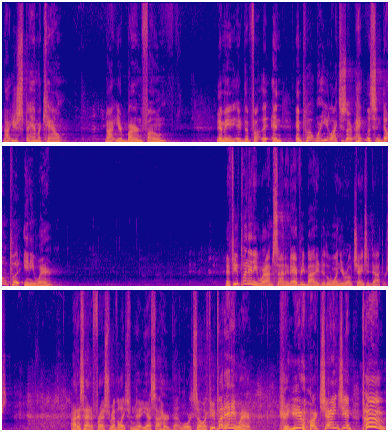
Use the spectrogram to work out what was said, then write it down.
not your spam account, not your burn phone. I mean, the, and, and put where you'd like to serve. Hey, listen, don't put anywhere. If you put anywhere, I'm signing everybody to the one year old changing diapers. I just had a fresh revelation from heaven. Yes, I heard that, Lord. So if you put anywhere, you are changing poo.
